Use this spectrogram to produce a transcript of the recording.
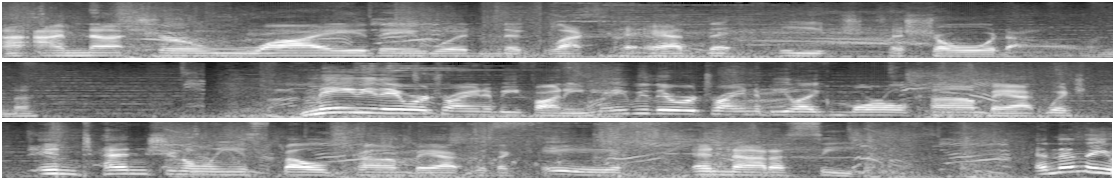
I am not sure why they would neglect to add the H to Showdown. Maybe they were trying to be funny. Maybe they were trying to be like Mortal Kombat, which intentionally spells combat with a K and not a C. And then they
